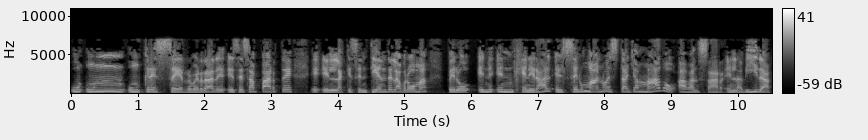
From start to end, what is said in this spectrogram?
un, un, un crecer verdad e, es esa parte en la que se entiende la broma pero en, en general el ser humano está llamado a avanzar en la vida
